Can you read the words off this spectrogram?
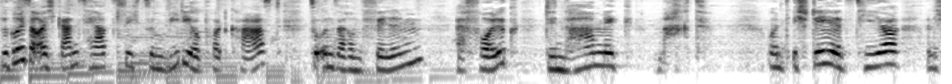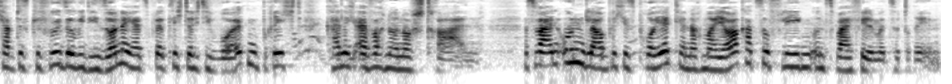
begrüße euch ganz herzlich zum Videopodcast zu unserem Film Erfolg, Dynamik, Macht. Und ich stehe jetzt hier und ich habe das Gefühl, so wie die Sonne jetzt plötzlich durch die Wolken bricht, kann ich einfach nur noch strahlen. Es war ein unglaubliches Projekt, hier nach Mallorca zu fliegen und zwei Filme zu drehen.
